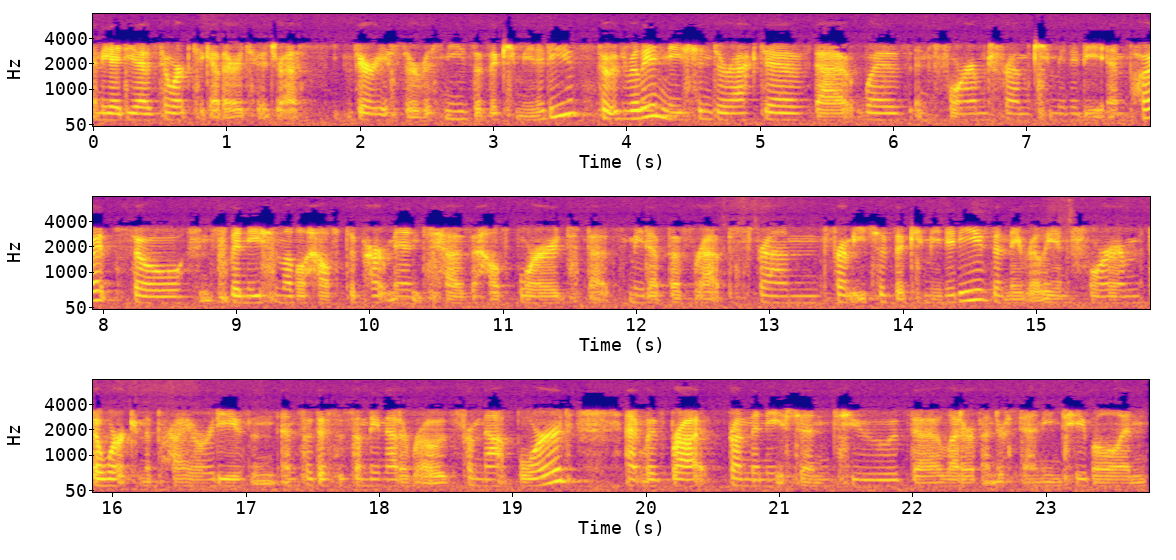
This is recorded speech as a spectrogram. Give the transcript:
And the idea is to work together to address various service needs of the communities. So it was really a nation directive that was informed from community input. So, so the nation level health department has a health board that's made up of reps from, from each of the communities and they really inform the work and the priorities. And, and so this is something that arose from that board and was brought from the nation to the letter of understanding table and,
